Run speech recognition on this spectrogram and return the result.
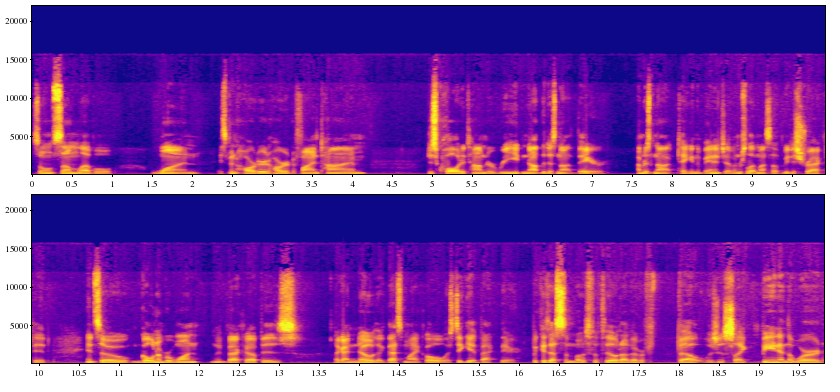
So on some level, one, it's been harder and harder to find time, just quality time to read. Not that it's not there. I'm just not taking advantage of it. I'm just letting myself be distracted. And so goal number one, let me back up, is like I know like that's my goal is to get back there because that's the most fulfilled I've ever felt was just like being in the word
